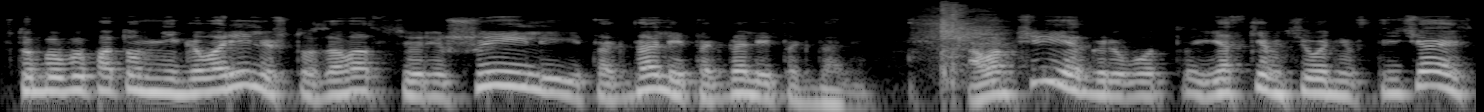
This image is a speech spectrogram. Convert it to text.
Чтобы вы потом не говорили, что за вас все решили и так далее, и так далее, и так далее. А вообще я говорю, вот я с кем сегодня встречаюсь,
